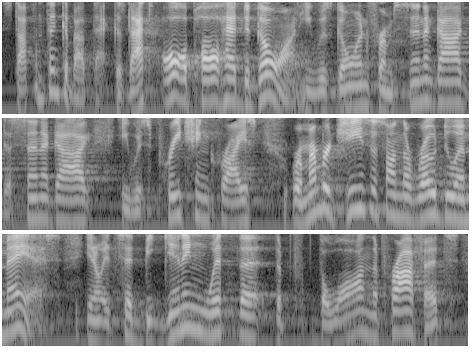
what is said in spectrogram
Stop and think about that because that's all Paul had to go on. He was going from synagogue to synagogue. He was preaching Christ. Remember Jesus on the road to Emmaus. You know, it said, beginning with the, the, the law and the prophets,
